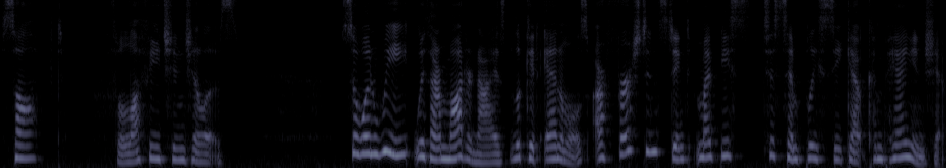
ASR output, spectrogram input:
Soft, fluffy chinchillas. So when we, with our modern eyes, look at animals, our first instinct might be to simply seek out companionship.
